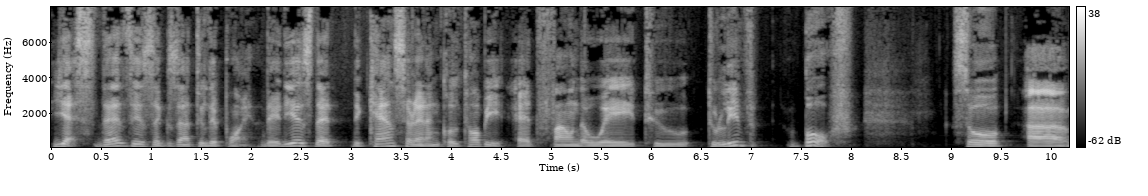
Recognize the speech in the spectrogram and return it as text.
Yes, that is exactly the point. The idea is that the cancer and Uncle Toby had found a way to to live both so, a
